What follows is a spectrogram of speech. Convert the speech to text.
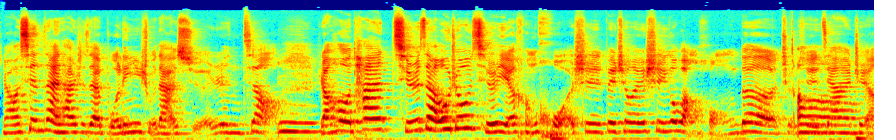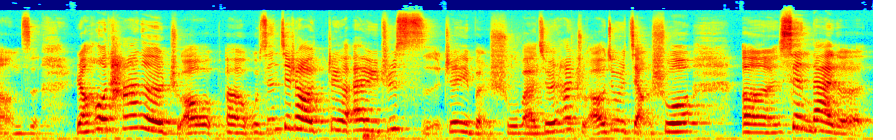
然后现在他是在柏林艺术大学任教，然后他其实，在欧洲其实也很火，是被称为是一个网红的哲学家这样子。然后他的主要，呃，我先介绍这个《爱欲之死》这一本书吧。其实他主要就是讲说，呃，现代的。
